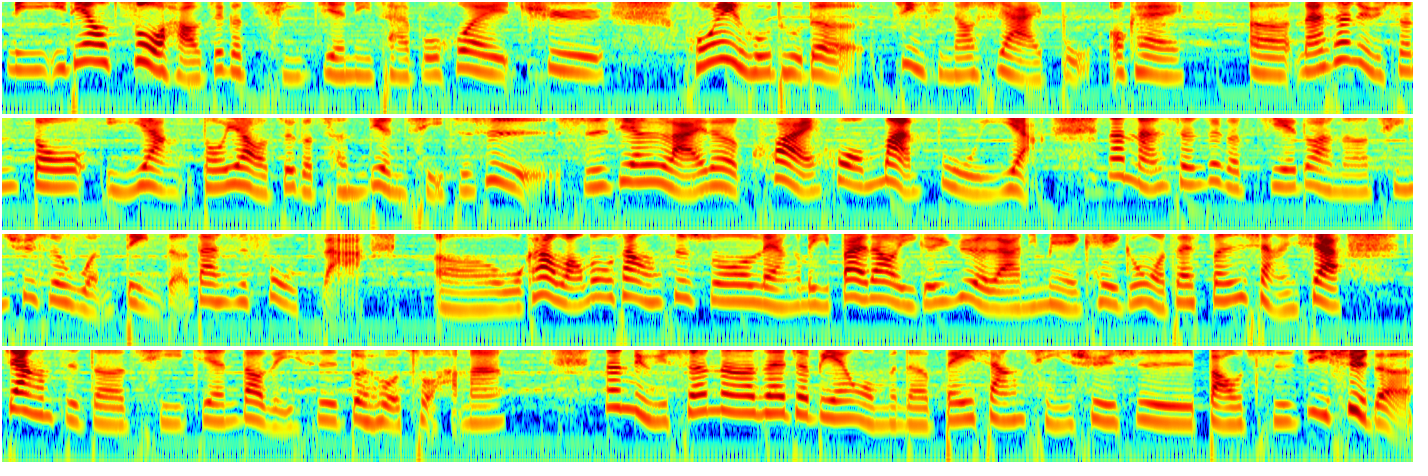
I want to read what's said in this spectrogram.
你一定要做好这个期间，你才不会去糊里糊涂的进行到下一步。OK。呃，男生女生都一样，都要这个沉淀期，只是时间来的快或慢不一样。那男生这个阶段呢，情绪是稳定的，但是复杂。呃，我看网络上是说两个礼拜到一个月啦，你们也可以跟我再分享一下这样子的期间到底是对或错，好吗？那女生呢，在这边我们的悲伤情绪是保持继续的，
